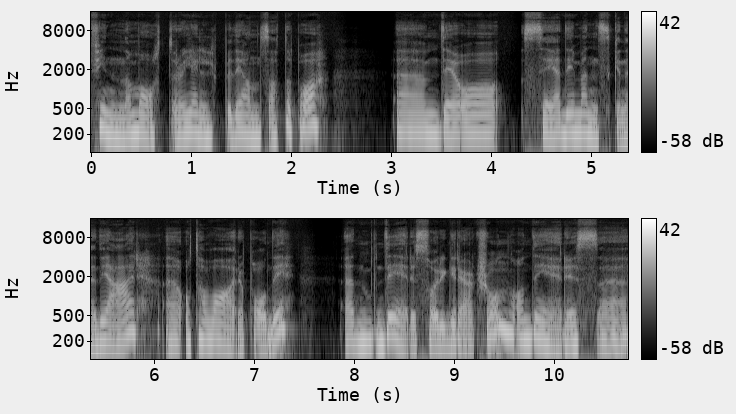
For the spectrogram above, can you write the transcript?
finne måter å hjelpe de ansatte på. Det å se de menneskene de er, og ta vare på de. Deres sorgreaksjon og deres Eh,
